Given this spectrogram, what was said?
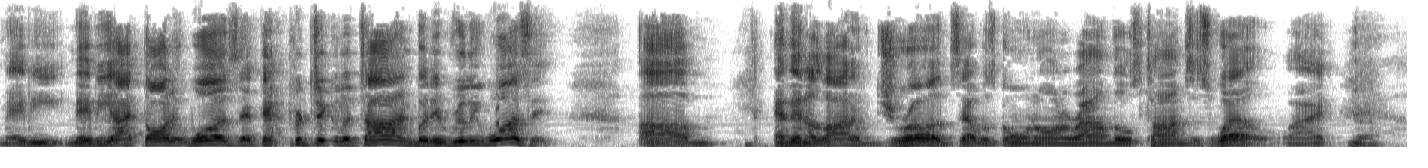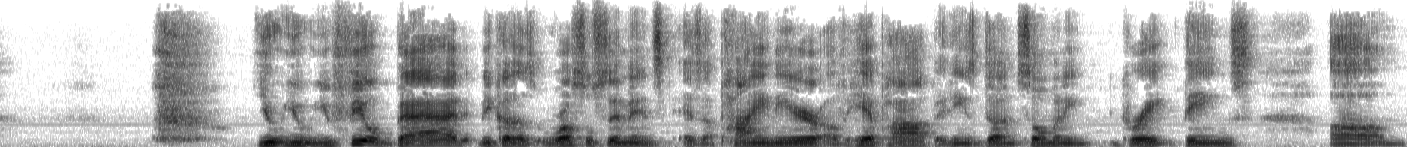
Maybe, maybe I thought it was at that particular time, but it really wasn't. Um, and then a lot of drugs that was going on around those times as well, right? Yeah. you you you feel bad because Russell Simmons is a pioneer of hip hop and he's done so many great things um,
